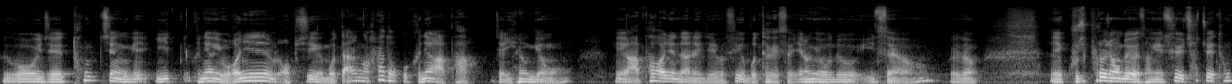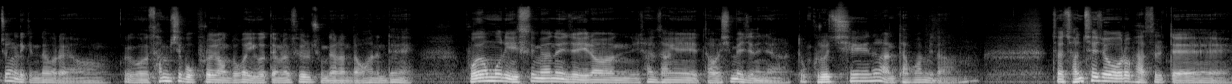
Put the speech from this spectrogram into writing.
그리고 이제 통증, 이 그냥 원인 없이 뭐 다른 거 하나도 없고 그냥 아파. 이제 이런 경우. 아파가지고 나는 이제 수유 못하겠어. 이런 경우도 있어요. 그래서 90% 정도 여성이 수유 첫 주에 통증을 느낀다 그래요. 그리고 35% 정도가 이것 때문에 수유를 중단한다고 하는데 보형물이 있으면 이제 이런 현상이 더 심해지느냐? 또 그렇지는 않다고 합니다. 자, 전체적으로 봤을 때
